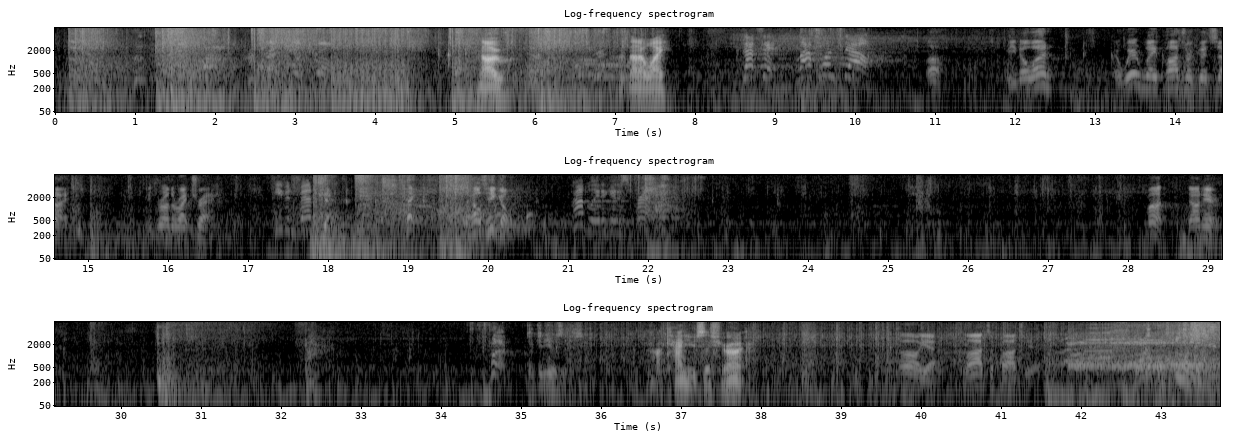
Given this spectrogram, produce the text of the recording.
No. Put that away. are a good sign. Means we're on the right track. Even better. Shit. Hey! Where the hell's he going? Probably to get his friends. Come on, down here. We can use this. I can use this, you're right. Oh yeah, lots of pods here.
